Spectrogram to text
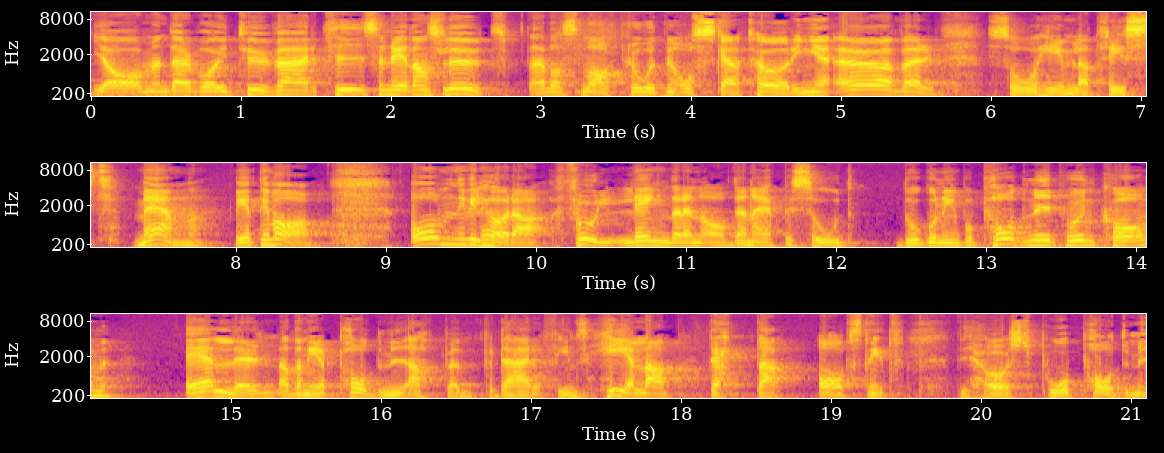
Ja, men där var ju tyvärr tisen redan slut. Där var smakprovet med Oskar Töringe över. Så himla trist. Men, vet ni vad? Om ni vill höra fullängdaren av denna episod, då går ni in på podme.com eller ladda ner podme appen för där finns hela detta avsnitt. Vi hörs på podme.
